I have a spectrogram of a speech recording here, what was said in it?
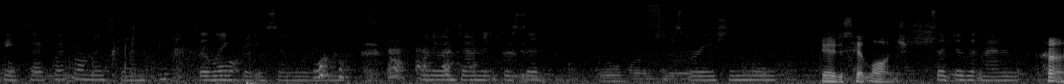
Okay, so I clicked on this thing, the link that you sent or whatever. Then I went down it just said expiration date, Yeah, just hit launch. so it doesn't matter. Huh.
